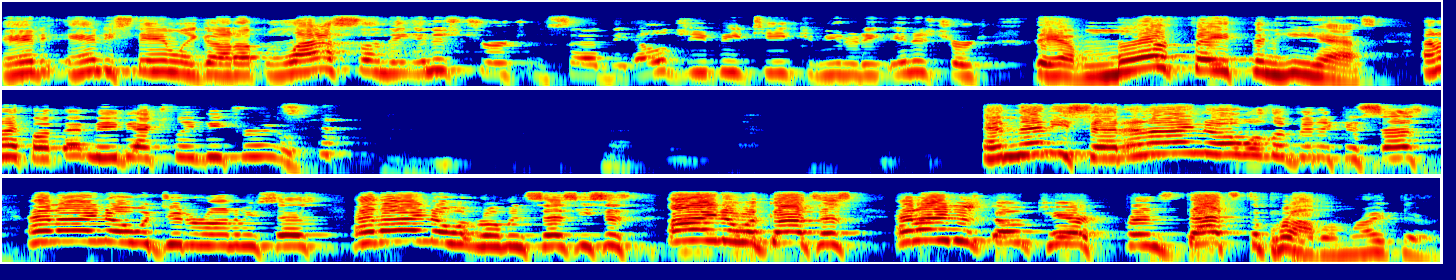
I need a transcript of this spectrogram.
Andy, Andy Stanley got up last Sunday in his church and said the LGBT community in his church, they have more faith than he has. And I thought that may actually be true. And then he said, and I know what Leviticus says, and I know what Deuteronomy says, and I know what Romans says. He says, I know what God says, and I just don't care. Friends, that's the problem right there.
